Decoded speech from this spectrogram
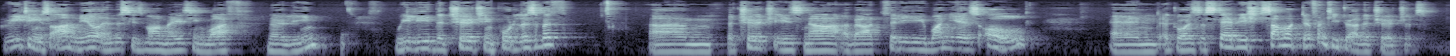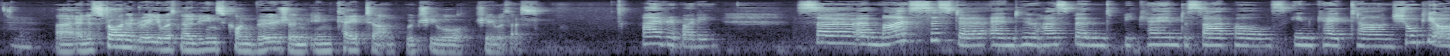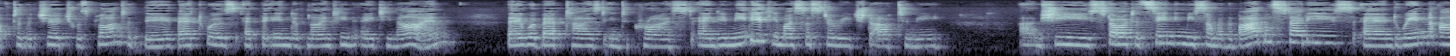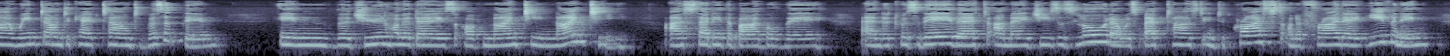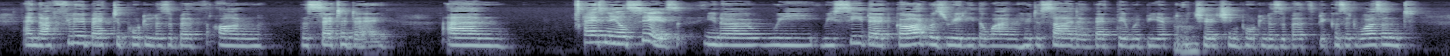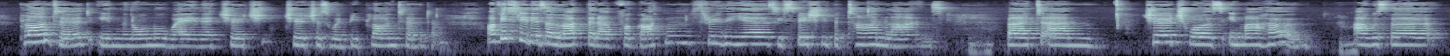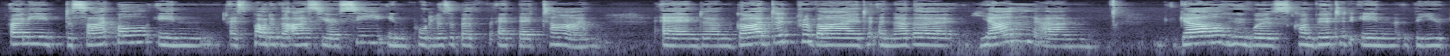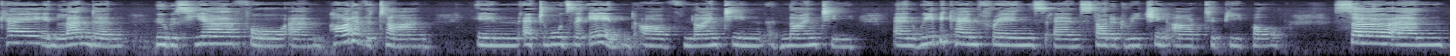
Greetings, I'm Neil, and this is my amazing wife, Noeleen. We lead the church in Port Elizabeth. Um, the church is now about 31 years old, and it was established somewhat differently to other churches. Uh, and it started really with Noeleen's conversion in Cape Town, which she will share with us. Hi, everybody. So, uh, my sister and her husband became disciples in Cape Town shortly after the church was planted there. That was at the end of 1989. They were baptized into Christ, and immediately my sister reached out to me. Um, she started sending me some of the Bible studies, and when I went down to Cape Town to visit them in the June holidays of 1990, I studied the Bible there. And it was there that I made Jesus Lord. I was baptized into Christ on a Friday evening, and I flew back to Port Elizabeth on the Saturday. Um, as Neil says, you know, we we see that God was really the one who decided that there would be a, mm-hmm. church in Port Elizabeth because it wasn't planted in the normal way that church churches would be planted. Obviously, there's a lot that I've forgotten through the years, especially the timelines. Mm-hmm. But um, church was in my home. Mm-hmm. I was the only disciple in as part of the ICOC in Port Elizabeth at that time. And um, God did provide another young um, gal who was converted in the UK, in London, who was here for um, part of the time in at towards the end of 1990 and we became friends and started reaching out to people. So um,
